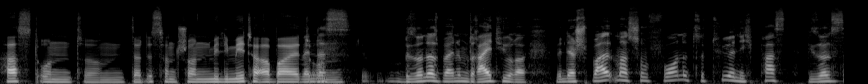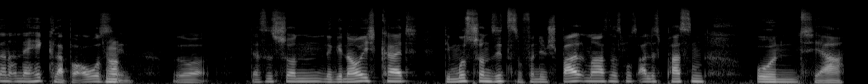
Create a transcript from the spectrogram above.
hast und ähm, das ist dann schon Millimeterarbeit. wenn das, besonders bei einem Dreitürer, wenn der Spaltmaß schon vorne zur Tür nicht passt, wie soll es dann an der Heckklappe aussehen? So, das ist schon eine Genauigkeit, die muss schon sitzen. Von den Spaltmaßen, das muss alles passen. Und ja,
